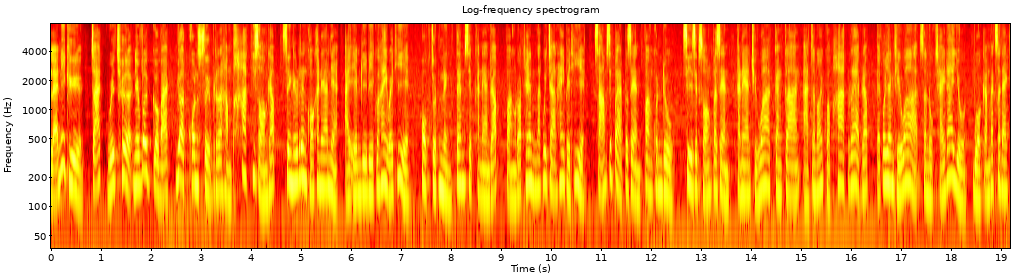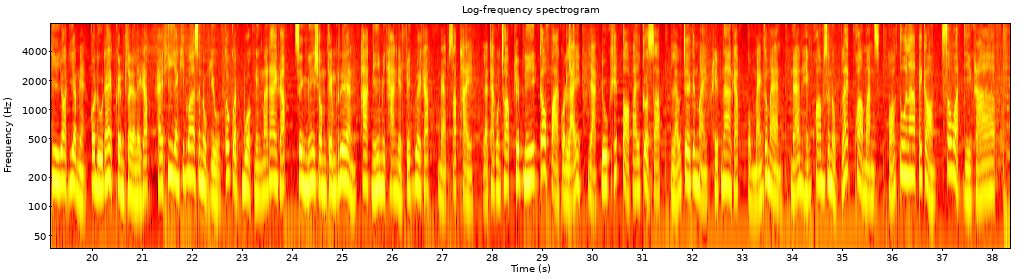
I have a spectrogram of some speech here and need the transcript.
และนี่คือ Jack Reacher Never Go Back ยอดคนสืบระห่ำภาคที่ 2 ครับ ซึ่งในเรื่องของคะแนนเนี่ย IMDB ก็ให้ไว้ที่ 6.1 เต็ม 10 คะแนนครับ ฝั่ง Rotten นักวิจารณ์ให้ไปที่ 38%ฝั่งคนดู 42%คะแนนถือว่ากลางๆ อาจจะน้อยกว่าภาคแรกครับ แต่ก็ยังถือว่าสนุกใช้ได้อยู่ บวกกับนักแสดงที่ยอดเยี่ยมเนี่ย ก็ดูได้เพลินๆเลยครับ ใครที่ยังคิดว่าสนุกอยู่ก็กดบวกหนึ่งมาได้ครับ ซึ่งมีให้ชมเต็มเรื่อง ภาคนี้มีทาง Netflix ด้วยครับ แบบซับไทย และถ้าคุณชอบคลิปนี้ก็ฝากกดไลค์อยากดูคลิปต่อไปกดซับแล้วเจอกันใหม่คลิปหน้าครับ ผมแมงก็แมนแดนเห็นความสนุกและความมันขอตัวลาไปก่อน สวัสดีครับ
